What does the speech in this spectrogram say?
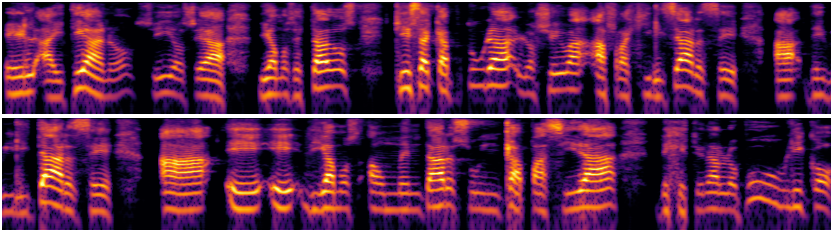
el haitiano, ¿sí? O sea, digamos, estados que esa captura los lleva a fragilizarse, a debilitarse, a, eh, eh, digamos, aumentar su incapacidad de gestionar lo público,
